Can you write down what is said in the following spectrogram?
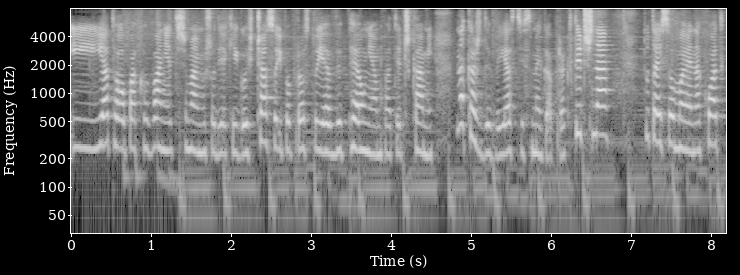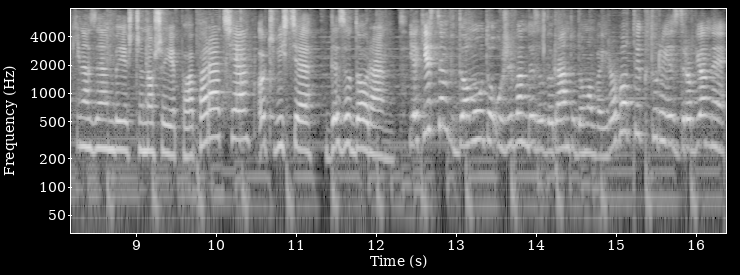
i ja to opakowanie trzymam już od jakiegoś czasu i po prostu je wypełniam patyczkami na każdy wyjazd. Jest mega praktyczne. Tutaj są moje nakładki na zęby. Jeszcze noszę je po aparacie. Oczywiście dezodorant. Jak jestem w domu, to używam dezodorantu domowej roboty, który jest zrobiony,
